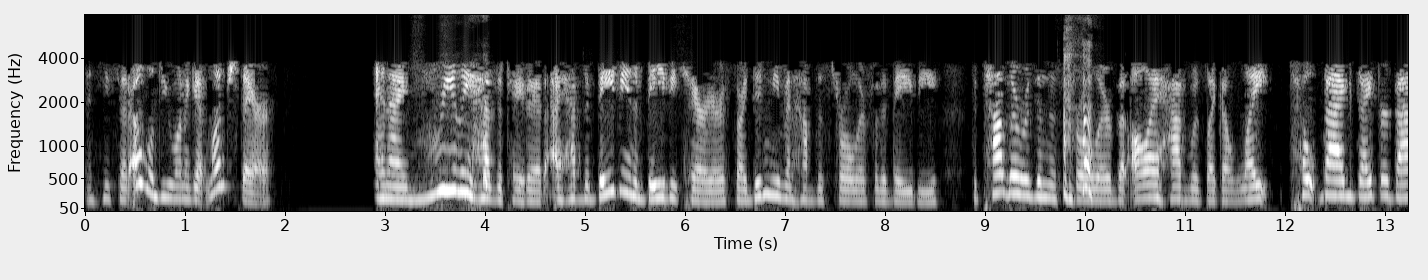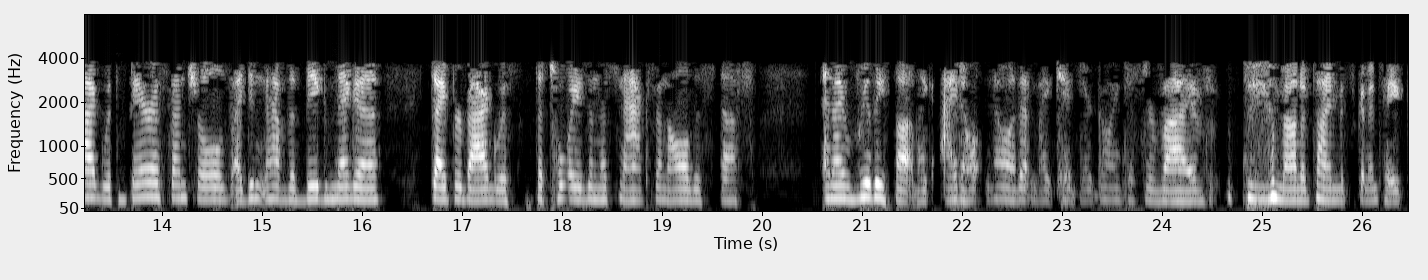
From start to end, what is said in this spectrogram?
And he said, "Oh, well, do you want to get lunch there?" And I really hesitated. I had the baby in a baby carrier, so I didn't even have the stroller for the baby. The toddler was in the stroller, but all I had was like a light tote bag, diaper bag with bare essentials. I didn't have the big mega diaper bag with the toys and the snacks and all this stuff. And I really thought, like, I don't know that my kids are going to survive the amount of time it's going to take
